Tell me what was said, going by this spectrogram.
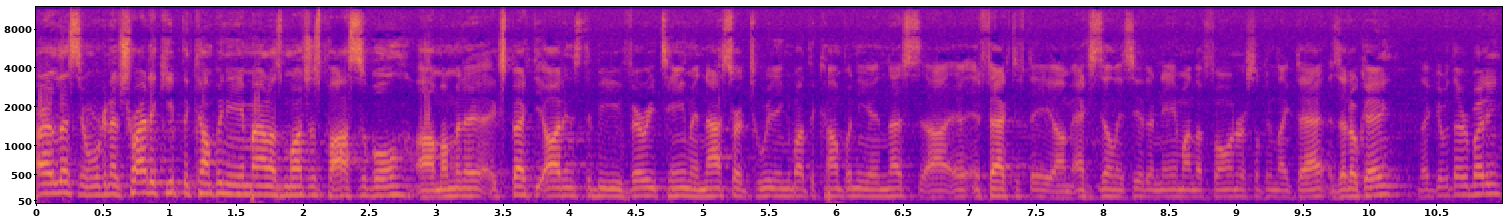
All right, listen, we're going to try to keep the company name out as much as possible. Um, I'm going to expect the audience to be very tame and not start tweeting about the company unless, uh, in fact, if they um, accidentally say their name on the phone or something like that. Is that okay? Is that good with everybody?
